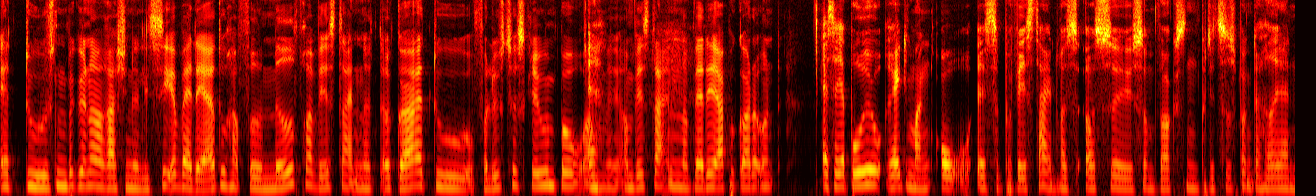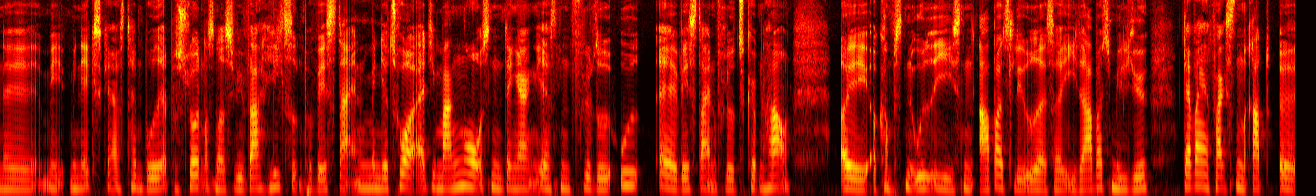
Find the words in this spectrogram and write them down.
at du sådan begynder at rationalisere, hvad det er, du har fået med fra Vestegnen, og, og gør, at du får lyst til at skrive en bog ja. om, øh, om Vestegnen, og hvad det er på godt og ondt? Altså, jeg boede jo rigtig mange år altså på Vestegn, også, også øh, som voksen. På det tidspunkt, der havde jeg en, øh, min, min ekskæreste, han boede på Slund og sådan noget, så vi var hele tiden på Vestegn. Men jeg tror, at i mange år, sådan, dengang jeg sådan flyttede ud af Vestegn, flyttede til København, og, øh, og kom sådan ud i sådan arbejdslivet, altså i et arbejdsmiljø, der var jeg faktisk sådan ret øh,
